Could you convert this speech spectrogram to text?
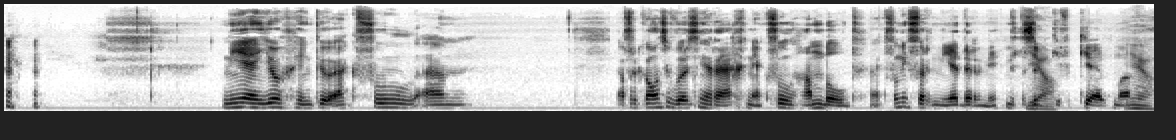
nee, joh, Henko, ek voel um Afrikaanse woord is nie reg nie. Ek voel humbled. Ek voel nie verneder nie. Dis ja. 'n bietjie verkeerd, maar Ja.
